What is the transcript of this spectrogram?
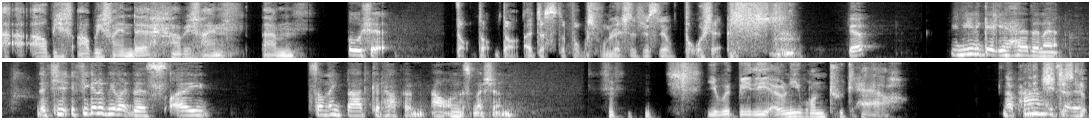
I, I'll be, I'll be fine, dear. I'll be fine. Um, Bullshit. dot, dot, dot. Uh, Just the forcefulness of just little bullshit. Yep. You need to get your head in it. If you if you're gonna be like this, I something bad could happen out on this mission. You would be the only one to care. No, apparently she just so. look,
